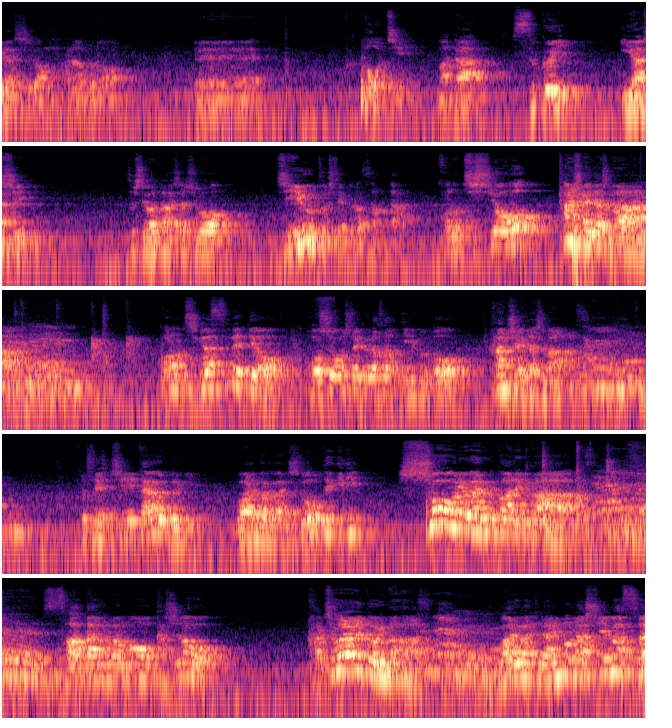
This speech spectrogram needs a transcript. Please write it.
ヤ主よあなたの、えー統治、また救い、癒し、そして私たちを自由としてくださったこの血潮を感謝いたします。この血が全てを保証してくださっていることを感謝いたします。そして血に頼る時我々は自動的に勝利を得ることができます。サタンはもう頭を勝ち割られております。我々何もなし得ません。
